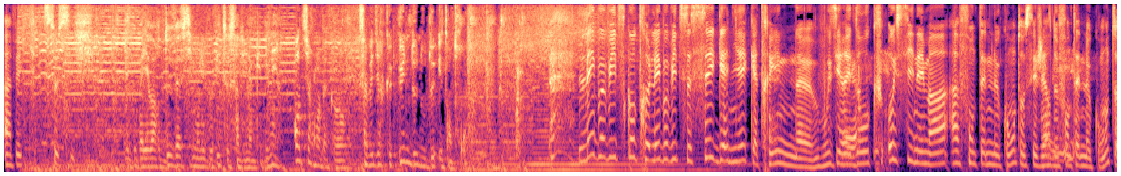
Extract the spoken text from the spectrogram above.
avec ceci. Il ne peut pas y avoir deux veuves Simon Lebovitz au sein du même cabinet. Entièrement d'accord. Ça veut dire qu'une de nous deux est en trop. Les Bovitz contre les Bovitz, c'est gagné, Catherine. Vous irez Merci. donc au cinéma à Fontaine-le-Comte, au CGR de. Fontaine-le-Comte,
